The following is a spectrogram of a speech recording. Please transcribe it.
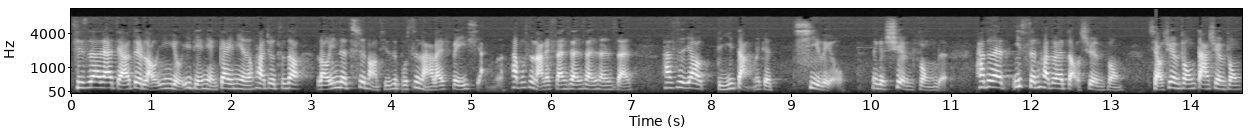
其实大家假如对老鹰有一点点概念的话，就知道老鹰的翅膀其实不是拿来飞翔的，它不是拿来扇扇扇扇扇，它是要抵挡那个气流、那个旋风的。它都在一生，它都在找旋风。小旋风、大旋风，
